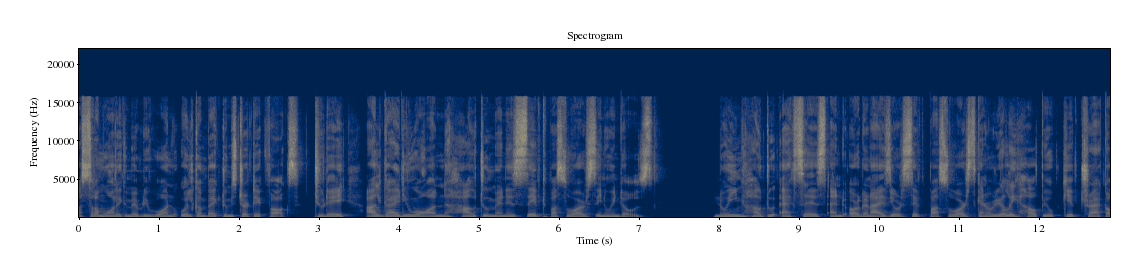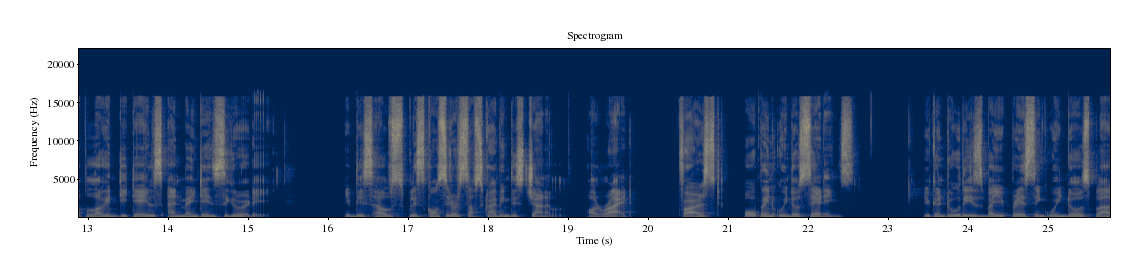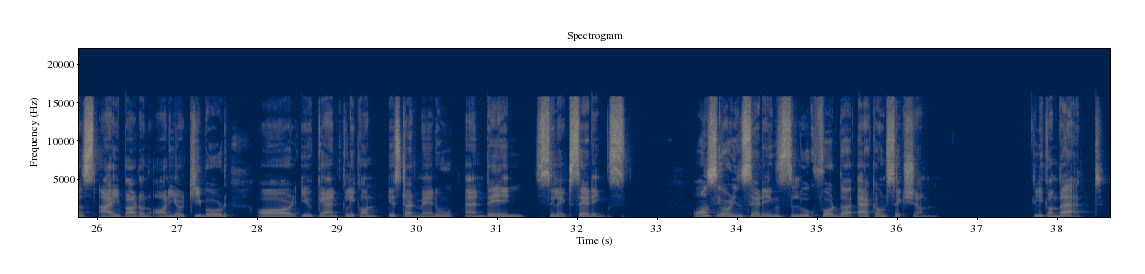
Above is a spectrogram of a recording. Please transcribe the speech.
Assalamualaikum everyone, welcome back to Mr. Tech Fox. Today, I'll guide you on how to manage saved passwords in Windows. Knowing how to access and organize your saved passwords can really help you keep track of login details and maintain security. If this helps, please consider subscribing this channel. Alright, first, open Windows settings. You can do this by pressing Windows plus I button on your keyboard or you can click on Start menu and then select Settings. Once you are in Settings, look for the Account section. Click on that.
